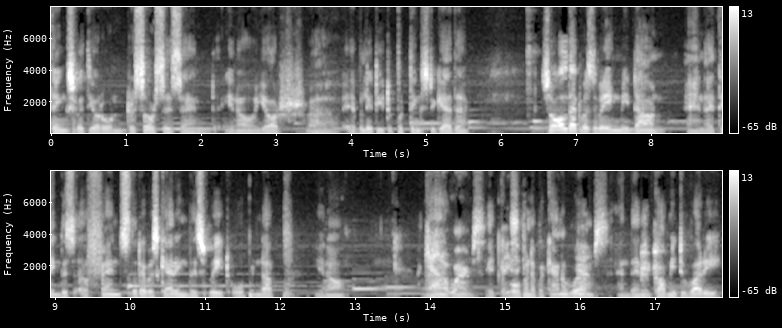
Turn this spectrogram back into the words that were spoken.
things with your own resources and you know your uh, ability to put things together. So all that was weighing me down, and I think this offense that I was carrying, this weight opened up, you know, A can Uh, of worms. it basically. opened up a can of worms and then it got me to worry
